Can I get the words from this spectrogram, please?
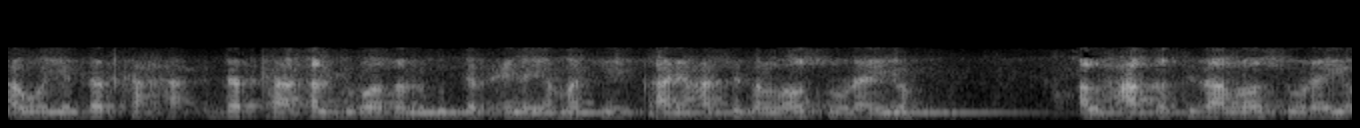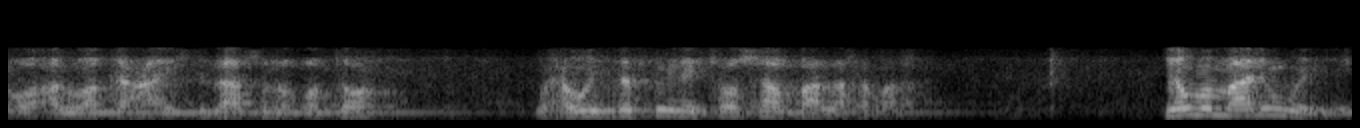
حوية ذاتها قلب غوضا لقد دفعنا يا مكي قارعة سيد الله صورة أيوه. Oo alwaaqica ay sidaas noqoto waxa weye dadku inay toosaan baa la rabaa yowma maalin weeye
